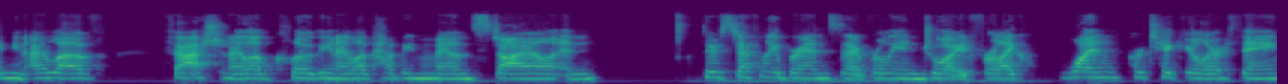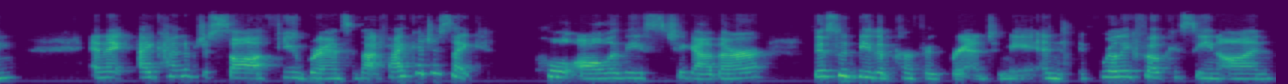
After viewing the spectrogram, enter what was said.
I mean, I love fashion, I love clothing, I love having my own style. And there's definitely brands that I've really enjoyed for like one particular thing. And I, I kind of just saw a few brands and thought if I could just like pull all of these together, this would be the perfect brand to me. And really focusing on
